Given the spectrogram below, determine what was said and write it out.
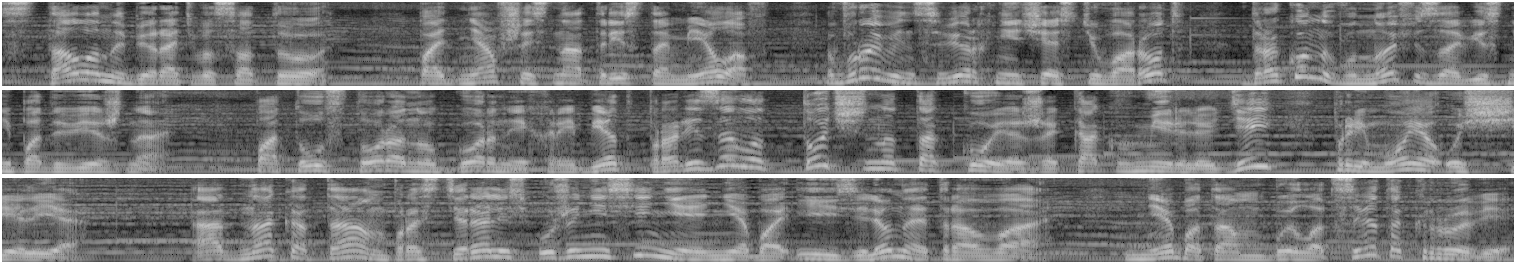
стала набирать высоту. Поднявшись на 300 мелов, вровень с верхней частью ворот, дракон вновь завис неподвижно. По ту сторону горный хребет прорезало точно такое же, как в мире людей, прямое ущелье. Однако там простирались уже не синее небо и зеленая трава. Небо там было цвета крови,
